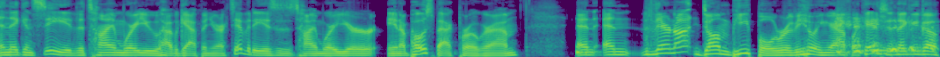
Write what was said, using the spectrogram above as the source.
and they can see the time where you have a gap in your activities is a time where you're in a post-bac program and and they're not dumb people reviewing your application. They can go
